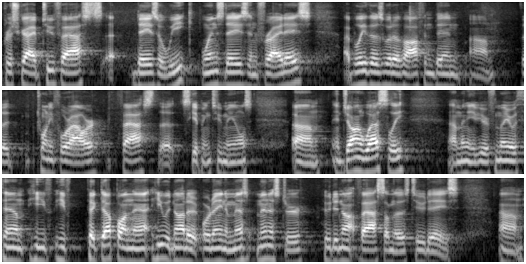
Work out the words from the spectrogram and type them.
prescribed two fasts uh, days a week, Wednesdays and Fridays. I believe those would have often been um, the 24 hour fast, the skipping two meals. Um, and John Wesley, uh, many of you are familiar with him, he, he picked up on that. He would not ordain a minister who did not fast on those two days. Um,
